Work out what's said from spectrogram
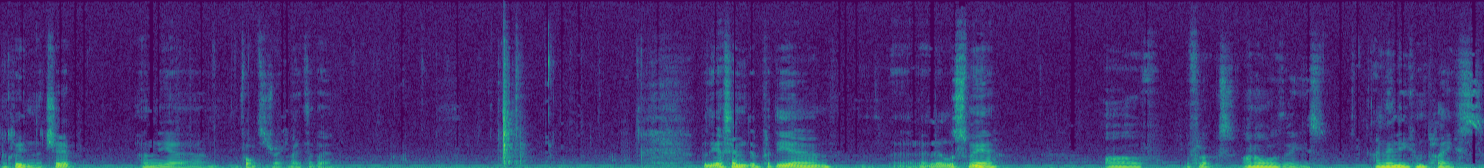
including the chip and the uh, voltage regulator there. Put the SMD, put the um, little smear of the flux on all of these, and then you can place.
